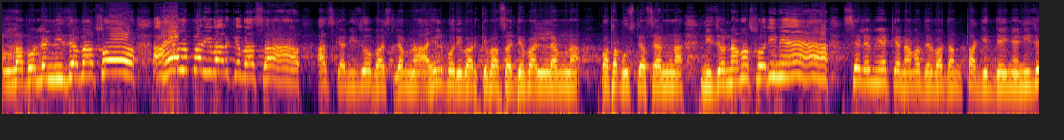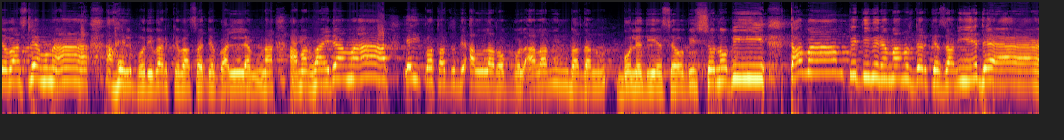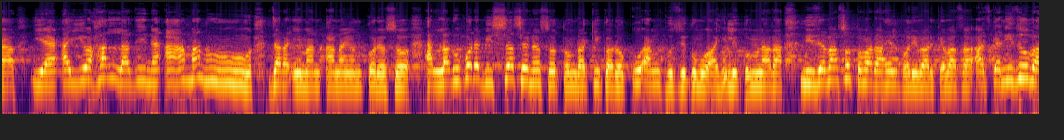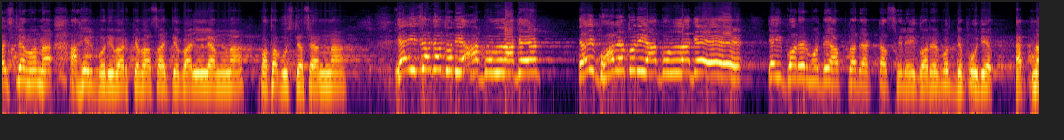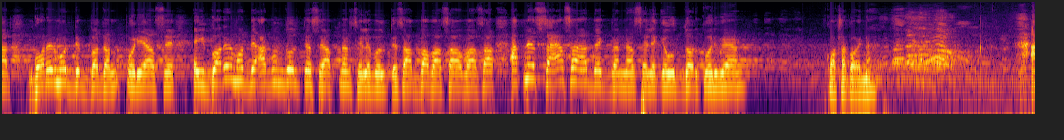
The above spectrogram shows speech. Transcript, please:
আল্লাহ বললেন, নিজে বাঁচো, আহেল পরিবারকে বাঁচাও। আজকে নিজেও বাঁচলাম না, আহিল পরিবারকে বাঁচাইতে পারলাম না। কথা বুঝতেছেন না? নিজে নামাজ পড়ি না, ছেলে মেয়েকে নামাজের বাদান তাগিদ দেই না। নিজে বাঁচলাম না, আহিল পরিবারকে বাঁচাইতে পারলাম না। আমার ভাইরা আমার, এই কথা যদি আল্লাহ রব্বুল আলামিন বাদান বলে দিয়েছে, ও বিশ্ব নবী তাম পৃথিবীর মানুষদেরকে জানিয়ে দেয় ইয়া আইয়ো হাল্লাদিনা আমানু, যারা ইমান আনায়ন করেছ, আল্লাহর উপরে বিশ্বাস এনেছো, তোমরা কি করো? কু আংফুসিকুম আহিলিকুম নারা। নিজে বাঁচো, তোমার আহিল পরিবারকে বাঁচাও। আজকে নিজেও বাঁচলাম না, আহিল পরিবারকে বাঁচাইতে পারলাম না। কথা বুঝতেছেন না? এই জায়গা যদি আগুন লাগে, এই ঘরে যদি আগুন লাগে, এই ঘরের মধ্যে আপনার একটা ছেলে, এই ঘরের মধ্যে পড়িয়ে আপনার ঘরের মধ্যে বাদান পড়ে আছে। এই ঘরের মধ্যে আগুন জ্বলতেছে, আপনার ছেলে বলতেছে, আব্বা বাসাও বাসাও আপনি ছায়া ছায়া দেখবেন না ছেলেকে উদ্ধার করবেন। কথা কয় না।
